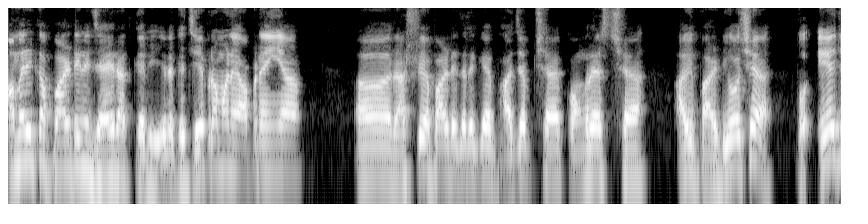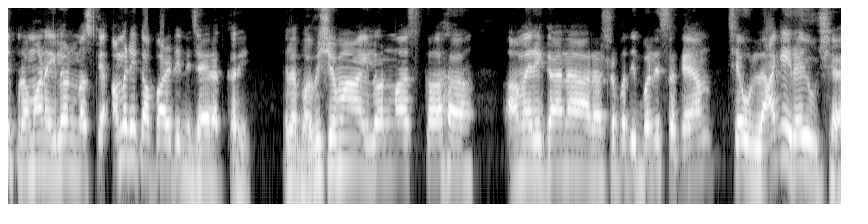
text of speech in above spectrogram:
અમેરિકા પાર્ટીની જાહેરાત કરી. એટલે કે જે પ્રમાણે આપણે અહીંયા રાષ્ટ્રીય પાર્ટી તરીકે ભાજપ છે, કોંગ્રેસ છે, આવી પાર્ટીઓ છે, તો એ જ પ્રમાણે ઇલોન મસ્કે અમેરિકા પાર્ટીની જાહેરાત કરી. એટલે ભવિષ્યમાં ઇલોન મસ્ક અમેરિકાના રાષ્ટ્રપતિ બની શકે એમ છે એવું લાગી રહ્યું છે.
